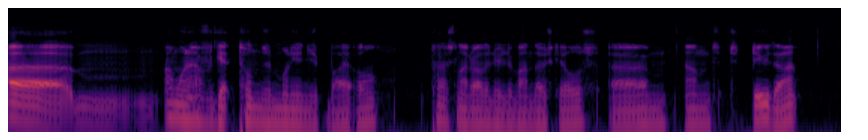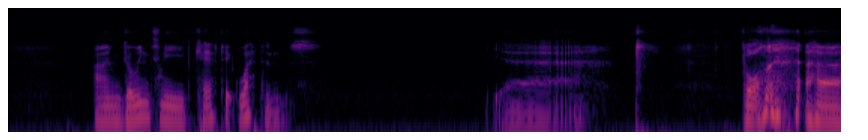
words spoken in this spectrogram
um, I'm gonna have to get tons of money and just buy it all personally, I'd rather do the Bandos kills. Um, and to do that, I'm going to need chaotic weapons. Yeah. But uh,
